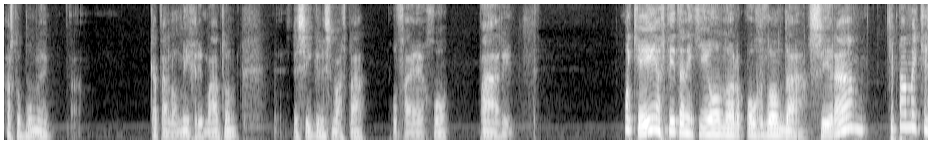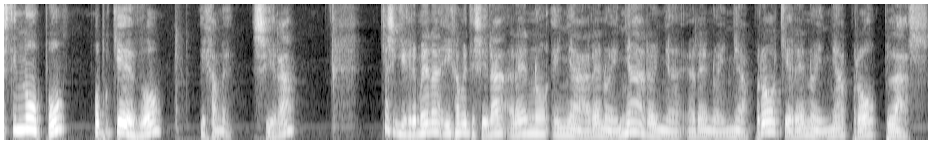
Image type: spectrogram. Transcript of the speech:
ας το πούμε, κατανομή χρημάτων σε σύγκριση με αυτά που θα έχω πάρει. Ok, okay, αυτή ήταν και η Honor 80 σειρά και πάμε και στην Oppo, όπου και εδώ είχαμε σειρά Και συγκεκριμένα είχαμε τη σειρά Reno 9, Reno 9, Reno 9 Pro και Reno 9 Pro Plus.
